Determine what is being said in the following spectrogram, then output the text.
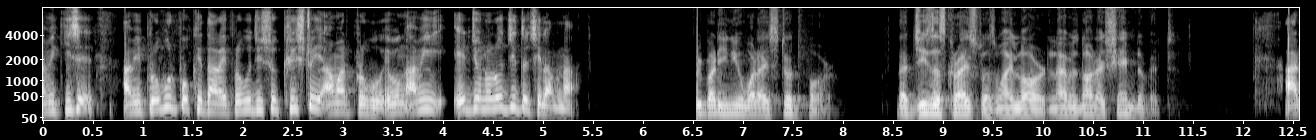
আমি কিসে আমি প্রভুর পক্ষে দাঁড়াই প্রভু যীশু খ্রিস্টই আমার প্রভু এবং আমি এর জন্য লজ্জিত ছিলাম না everybody knew what I stood for. That Jesus Christ was my Lord, and I was not ashamed of it. আর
